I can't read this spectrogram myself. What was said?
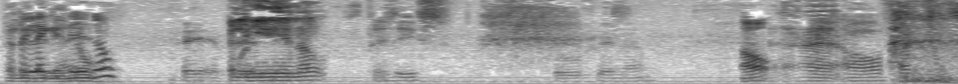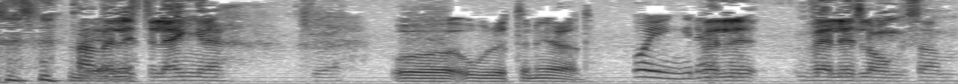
Pellegrino. Pellegrino, precis. Stor skillnad. Ja, Eh, ja, faktiskt. Det Han är är lite längre, tror jag. och orutinerad. Och yngre. Väldigt, väldigt långsam.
